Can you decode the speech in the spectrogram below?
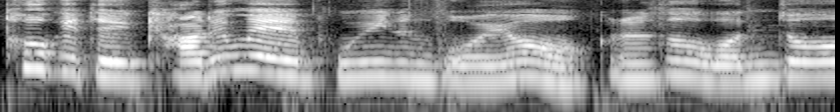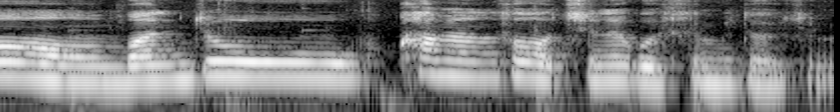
턱이 되게 갸름해 보이는 거예요. 그래서 완전 만족하면서 지내고 있습니다, 요즘에.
